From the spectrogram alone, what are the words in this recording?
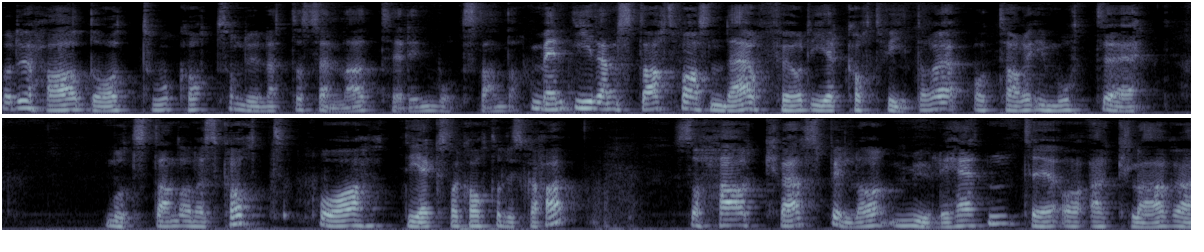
Og du har da to kort som du er nødt til å sende til din motstander. Men i den startfasen der, før de gir kort videre og tar imot eh, motstandernes kort og de ekstra kortene de skal ha, så har hver spiller muligheten til å erklære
